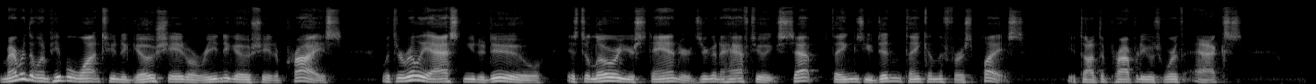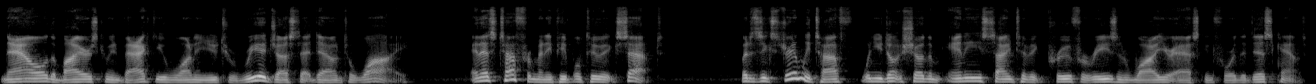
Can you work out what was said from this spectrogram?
Remember that when people want to negotiate or renegotiate a price, what they're really asking you to do is to lower your standards. You're going to have to accept things you didn't think in the first place. You thought the property was worth X. Now the buyer's coming back to you wanting you to readjust that down to Y. And that's tough for many people to accept. But it's extremely tough when you don't show them any scientific proof or reason why you're asking for the discount.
